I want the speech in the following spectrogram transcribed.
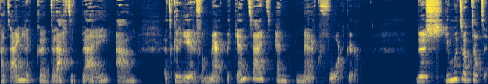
Uiteindelijk uh, draagt het bij aan het creëren van merkbekendheid en merkvoorkeur. Dus je moet ook dat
